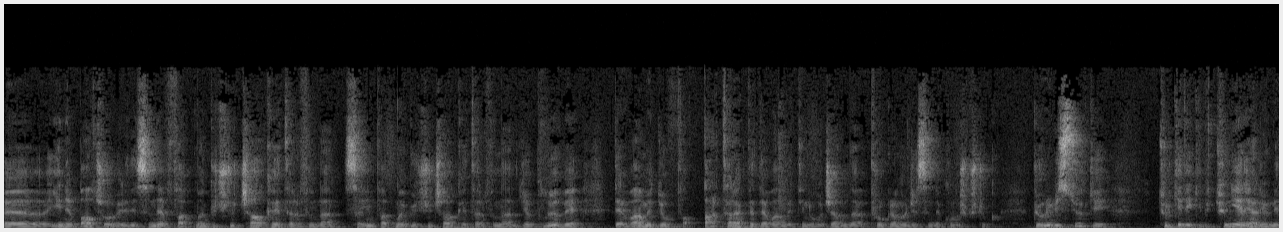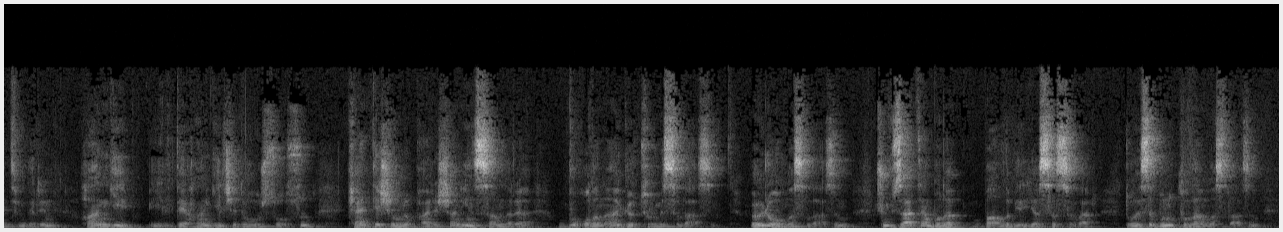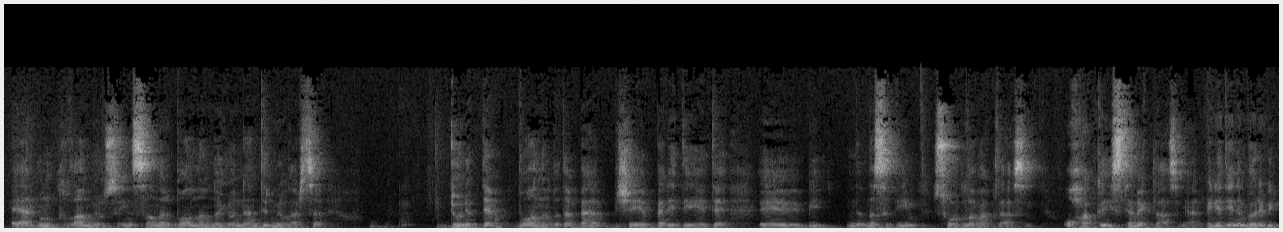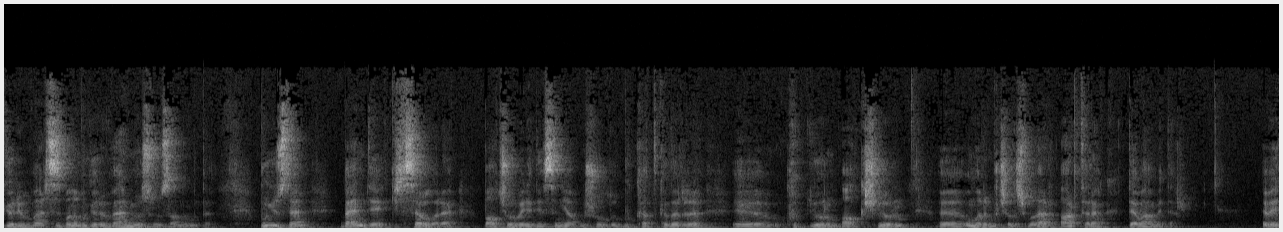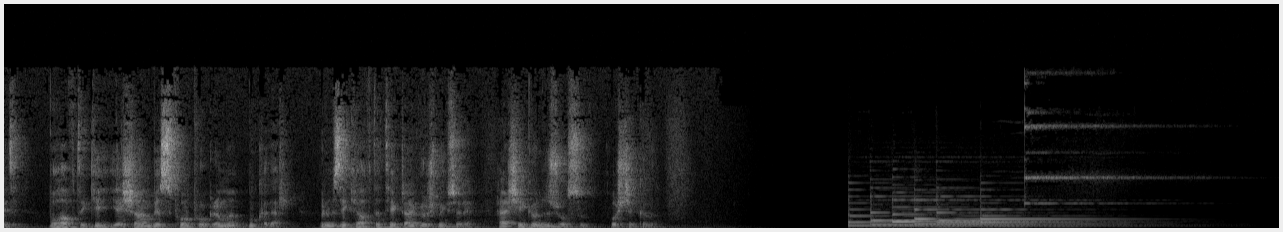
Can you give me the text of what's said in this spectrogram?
ee, yine Balçova Belediyesi'nde Fatma Güçlü Çalkaya tarafından, Sayın Fatma Güçlü Çalkaya tarafından yapılıyor ve devam ediyor. Artarak da devam ettiğini hocamla program öncesinde konuşmuştuk. Gönül istiyor ki Türkiye'deki bütün yerel yönetimlerin hangi ilde, hangi ilçede olursa olsun kent yaşamını paylaşan insanlara bu olanağı götürmesi lazım. Öyle olması lazım. Çünkü zaten buna bağlı bir yasası var. Dolayısıyla bunu kullanması lazım. Eğer bunu kullanmıyorsa, insanları bu anlamda yönlendirmiyorlarsa dönüp de bu anlamda da bel- şeye belediyeye de e, bir nasıl diyeyim sorgulamak lazım. O hakkı istemek lazım yani. Belediyenin böyle bir görevi var siz bana bu görevi vermiyorsunuz anlamında. Bu yüzden ben de kişisel olarak Balçova Belediyesi'nin yapmış olduğu bu katkıları e, kutluyorum, alkışlıyorum. E, umarım bu çalışmalar artarak devam eder. Evet, bu haftaki Yaşam ve Spor programı bu kadar. Önümüzdeki hafta tekrar görüşmek üzere. Her şey gönlünüzce olsun. Hoşçakalın.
